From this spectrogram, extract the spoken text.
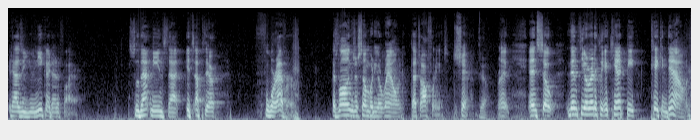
it has a unique identifier. So that means that it's up there forever, as long as there's somebody around that's offering it to share, Yeah. right? And so then theoretically it can't be taken down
